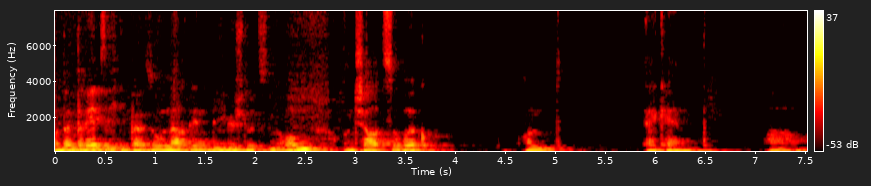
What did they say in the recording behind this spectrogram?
und dann dreht sich die Person nach den Liegestützen um und schaut zurück und erkennt, wow,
